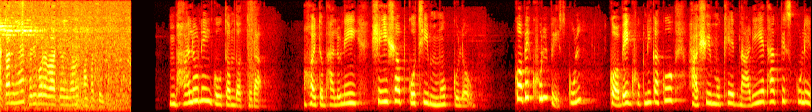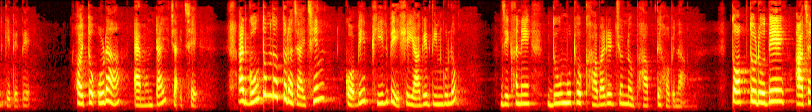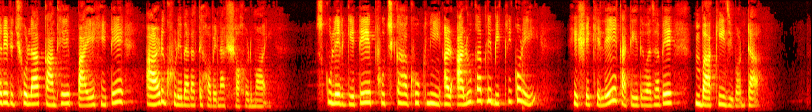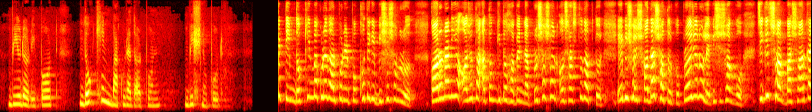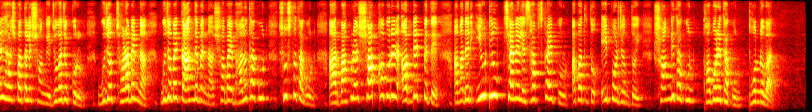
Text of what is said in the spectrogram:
আচার নিয়ে ফেরি করে বেড়াচ্ছে এইভাবে সংসার চলছে। ভালো নেই গৌতম দত্তরা। হয়তো ভালো নেই সেই সব কচি মুখগুলো। কবে খুলবে স্কুল? কবে ঘুগনি কাকু হাসি মুখে দাঁড়িয়ে থাকবে স্কুলের গেটেতে? হয়তো ওরা এমনটাই চাইছে। আর গৌতম দত্তরা চাইছেন কবে ফিরবে সেই আগের দিনগুলো? যেখানে দু মুঠো খাবারের জন্য ভাবতে হবে না। তপ্ত রোদে আচারের ঝোলা কাঁধে পায়ে হেঁটে আর ঘুরে বেড়াতে হবে না শহরময়। স্কুলের গেটে ফুচকা, ঘুগনি আর আলু কাবলি বিক্রি করেই হেসে খেলে কাটিয়ে দেওয়া যাবে বাকি জীবনটা। ব্যুরো রিপোর্ট, দক্ষিণ বাঁকুড়া দর্পণ, বিষ্ণুপুর। টিম দক্ষিণ বাঁকুড়া দর্পণের পক্ষ থেকে বিশেষ অনুরোধ। করোনা নিয়ে অযথা আতঙ্কিত হবেন না প্রশাসন ও স্বাস্থ্য দপ্তর। এ বিষয়ে সদা সতর্ক। প্রয়োজন হলে বিশেষজ্ঞ, চিকিৎসক বা সরকারি হাসপাতালের সঙ্গে যোগাযোগ করুন। গুজব ছড়াবেন না, গুজবে কান দেবেন না। সবাই ভালো থাকুন, সুস্থ থাকুন। আর বাঁকুড়ার সব খবরের আপডেট পেতে আমাদের ইউটিউব চ্যানেলে সাবস্ক্রাইব করুন। আপাতত এই পর্যন্তই। সঙ্গে থাকুন, খবরে থাকুন। ধন্যবাদ।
